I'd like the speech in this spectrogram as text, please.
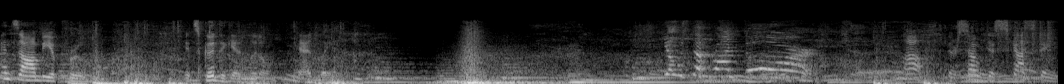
and zombie approved. It's good to get a little deadly. Use the front door! Oh, they're so disgusting.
